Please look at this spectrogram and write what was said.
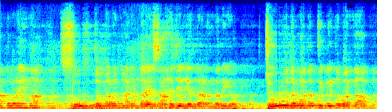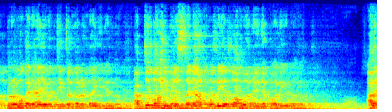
എന്ന് പറയുന്ന ഇറങ്ങാനുണ്ടായ സാഹചര്യം എന്താണെന്നറിയോ? ചോദ മതത്തിൽ നിന്ന് വന്ന പ്രമുഖരായ വ്യക്തിത്വങ്ങൾ ഉണ്ടായിരുന്നു അബ്ദുല്ലാഹിബിൻ സലാം പോലെയുള്ളവർ. അവർ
